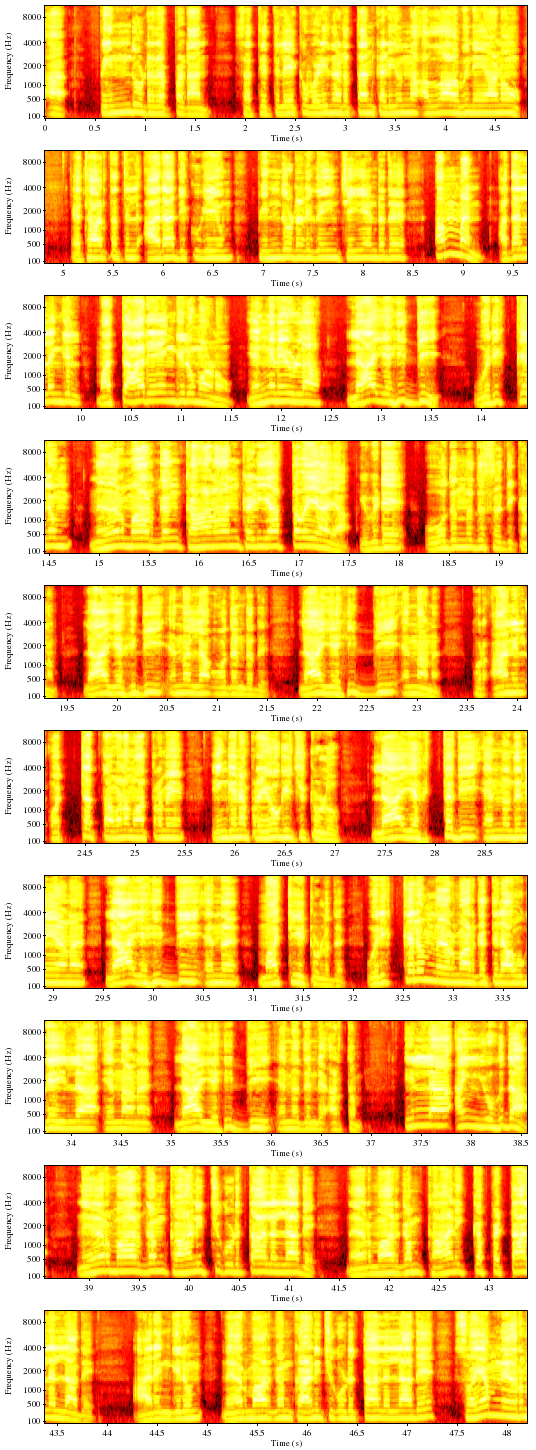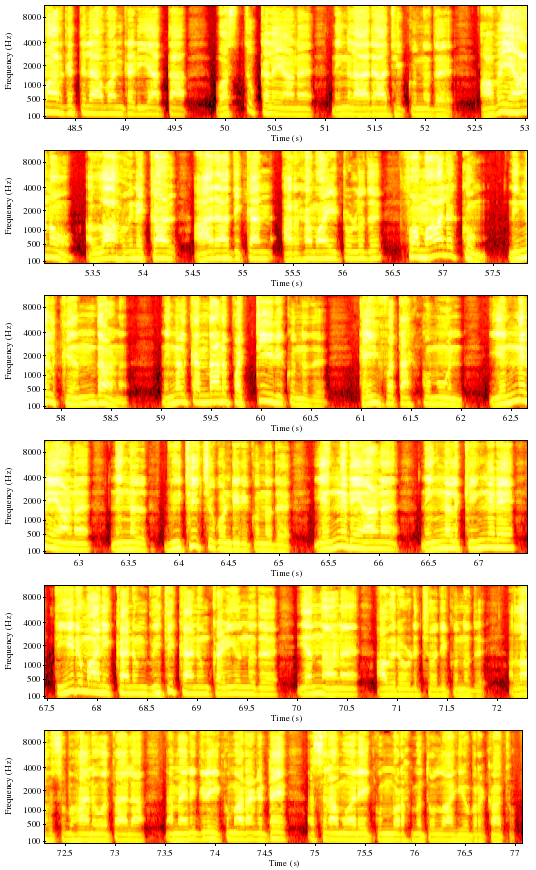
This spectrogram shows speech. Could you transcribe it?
പിന്തുടരപ്പെടാൻ സത്യത്തിലേക്ക് വഴി നടത്താൻ കഴിയുന്ന അള്ളാഹുവിനെയാണോ? യഥാർത്ഥത്തിൽ ആരാധിക്കുകയും പിന്തുടരുകയും ചെയ്യേണ്ടത് അമ്മൻ അതല്ലെങ്കിൽ മറ്റാരെയെങ്കിലുമാണോ? എങ്ങനെയുള്ള? ലാ യഹിദ്ദി ഒരിക്കലും നേർമാർഗം കാണാൻ കഴിയാത്തവയായ. ഇവിടെ ഓതുന്നത് ശ്രദ്ധിക്കണം. ലാ യഹിദി എന്നല്ല ഓതേണ്ടത്. ലാ യഹിദ്ദി എന്നാണ്. ഖുർആനിൽ ഒറ്റ തവണ മാത്രമേ ഇങ്ങനെ പ്രയോഗിച്ചിട്ടുള്ളൂ. ലാ യഹ്തദി എന്നതിനെയാണ് ലാ യഹിദ്ദി എന്ന് മാറ്റിയിട്ടുള്ളത്. ഒരിക്കലും നേർമാർഗത്തിലാവുകയില്ല എന്നാണ് ലാ യഹിദ്ദി എന്നതിന്റെ അർത്ഥം. ഇല്ല ഐ യുഹുദ നേർമാർഗം കാണിച്ചു കൊടുത്താലല്ലാതെ നേർമാർഗം കാണിക്കപ്പെട്ടാലല്ലാതെ ആരെങ്കിലും നേർമാർഗം കാണിച്ചു കൊടുത്താലല്ലാതെ സ്വയം നേർമാർഗത്തിലാവാൻ കഴിയാത്ത വസ്തുക്കളെയാണ് നിങ്ങൾ ആരാധിക്കുന്നത്. അവയാണോ അള്ളാഹുവിനേക്കാൾ ആരാധിക്കാൻ അർഹമായിട്ടുള്ളത്? ഫമാലക്കും നിങ്ങൾക്ക് എന്താണ്? നിങ്ങൾക്ക് എന്താണ് പറ്റിയിരിക്കുന്നത്? കൈഫ തഹ്കുമൂൻ എങ്ങനെയാണ് നിങ്ങൾ വിധിച്ചു കൊണ്ടിരിക്കുന്നത് എങ്ങനെയാണ് നിങ്ങൾക്ക് ഇങ്ങനെ തീരുമാനിക്കാനും വിധിക്കാനും കഴിയുന്നത് എന്നാണ് അവരോട് ചോദിക്കുന്നത്. അള്ളാഹു സുബാനുവത്താല നമ്മെ അനുഗ്രഹിക്കുമാറാകട്ടെ. അസ്സാം വലൈക്കും വറഹമത്തല്ലാഹി വാത്തു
